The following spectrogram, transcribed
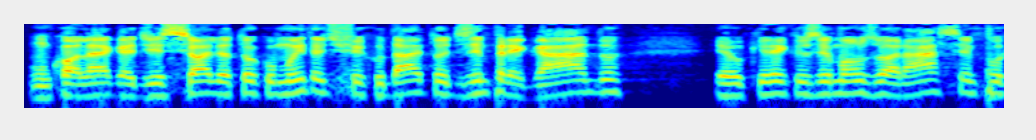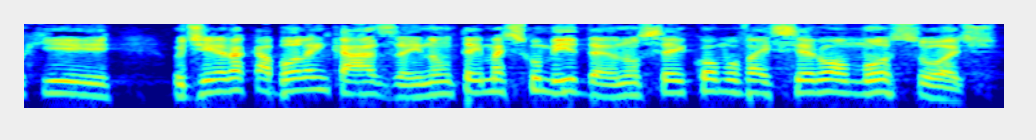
um colega disse: Olha, eu estou com muita dificuldade, estou desempregado. Eu queria que os irmãos orassem porque o dinheiro acabou lá em casa e não tem mais comida. Eu não sei como vai ser o almoço hoje.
